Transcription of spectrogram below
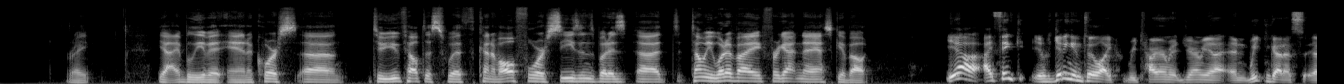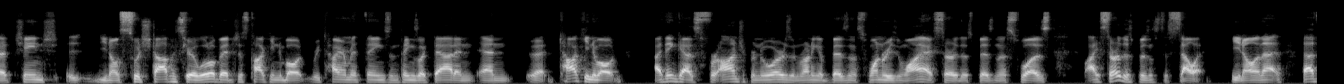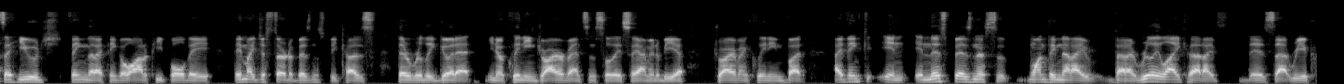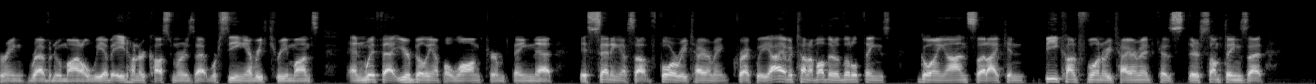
Right. Yeah i believe it. And of course uh too. You've helped us with kind of all four seasons, but is uh, t- tell me what have I forgotten to ask you about? Yeah, I think you know, getting into like retirement, Jeremy, and we can kind of uh, change, uh, you know, switch topics here a little bit, just talking about retirement things and things like that, and and uh, talking about. I think as for entrepreneurs and running a business, one reason why I started this business was I started this business to sell it. You know, and that that's a huge thing that I think a lot of people they they might just start a business because they're really good at you know cleaning dryer vents, and so they say I'm going to be a dryer vent cleaning. But I think in in this business, one thing that I that I really like that I've is that reoccurring revenue model. We have 800 customers that we're seeing every three months, and with that, you're building up a long term thing that is setting us up for retirement correctly. I have a ton of other little things going on so that I can be comfortable in retirement because there's some things that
